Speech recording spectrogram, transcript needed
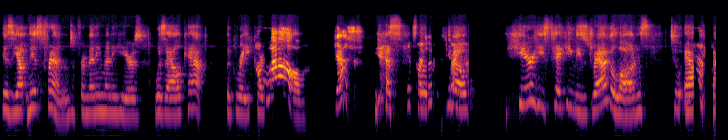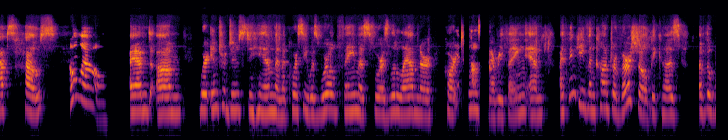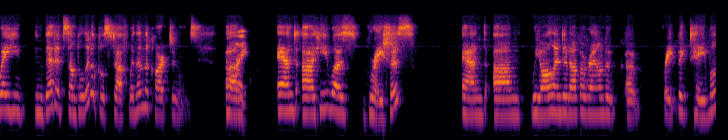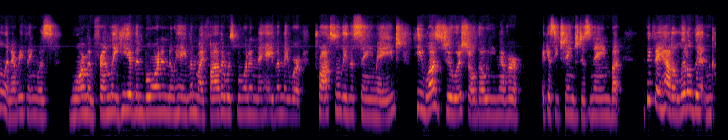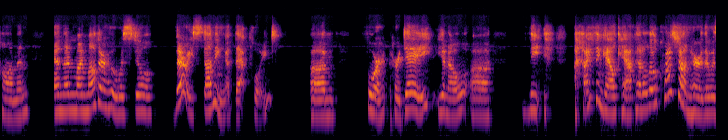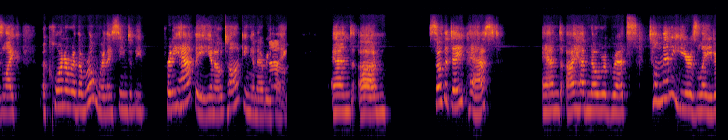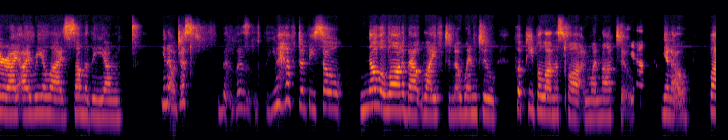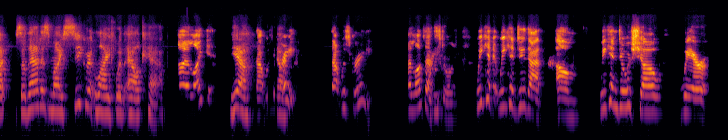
His young, his friend for many, many years was Al Capp, the great Oh wow! Yes. Yes. So, you right. know, here he's taking these drag-alongs to Capp's house Oh wow! and um, we're introduced to him. And of course, he was world famous for his Little Abner cartoons and everything. And I think even controversial because of the way he embedded some political stuff within the cartoons. Um, right. and uh, he was gracious and um, we all ended up around a, a great big table and everything was warm and friendly. He had been born in new haven. My father was born in new haven. They were approximately the same age. He was jewish although he never i guess he changed his name but i think they had a little bit in common. And then my mother who was still very stunning at that point um, for her day, you know, uh, the I think Al Capp had a little crush on her. There was like a corner of the room where they seemed to be pretty happy, you know, talking and everything. And um, so the day passed, and I had no regrets. Till many years later, I, I realized some of the, um, you know, just the, the, you have to be so know a lot about life to know when to put people on the spot and when not to. Yeah. You know, but so that is my secret life with Al Capp. I like it. Yeah. That was Yeah. great. That was great. I love that story. We could we could do that. Um, we can do a show where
